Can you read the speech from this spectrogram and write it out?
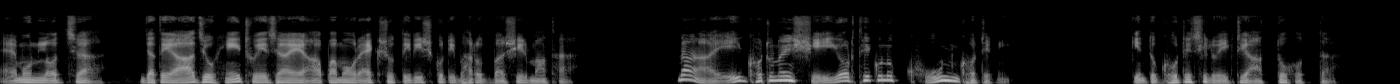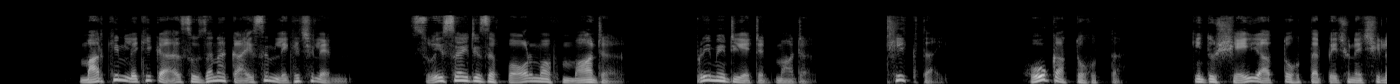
এমন লজ্জা যাতে আজও হেঁট হয়ে যায় আপামর একশো তিরিশ কোটি ভারতবাসীর মাথা। না, এই ঘটনায় সেই অর্থে কোনো খুন ঘটেনি। কিন্তু ঘটেছিল একটি আত্মহত্যা। মার্কিন লেখিকা সুজানা কাইসন লিখেছিলেন suicide is a form of murder premeditated murder ঠিক তাই। হোক আত্মহত্যা, কিন্তু সেই আত্মহত্যার পেছনে ছিল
